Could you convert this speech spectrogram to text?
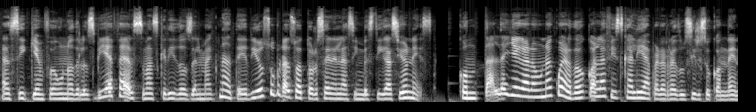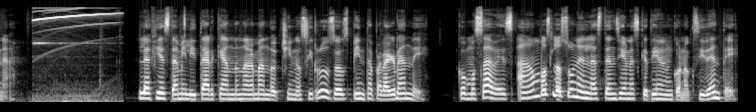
Así quien fue uno de los BFFs más queridos del magnate dio su brazo a torcer en las investigaciones, con tal de llegar a un acuerdo con la fiscalía para reducir su condena. La fiesta militar que andan armando chinos y rusos pinta para grande. Como sabes, a ambos los unen las tensiones que tienen con Occidente.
